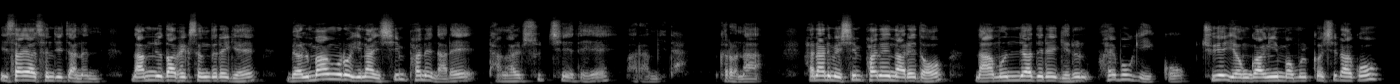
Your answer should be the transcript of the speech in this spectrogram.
이사야 선지자는 남유다 백성들에게 멸망으로 인한 심판의 날에 당할 수치에 대해 말합니다. 그러나 하나님의 심판의 날에도 남은 자들에게는 회복이 있고 주의 영광이 머물 것이라고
